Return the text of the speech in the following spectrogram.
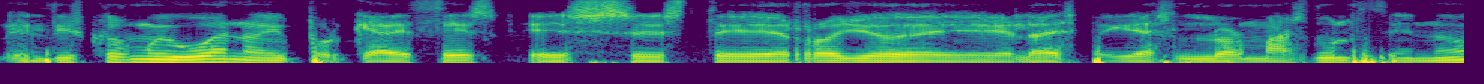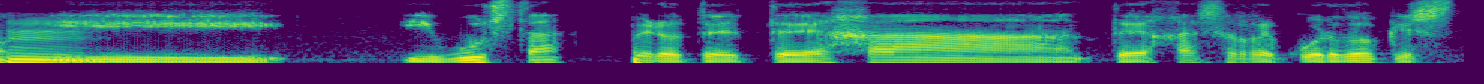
el disco es muy bueno y porque a veces es este rollo de la despedida es el olor más dulce, ¿no? Mm. Y, y gusta, pero te, te deja, te deja ese recuerdo que es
